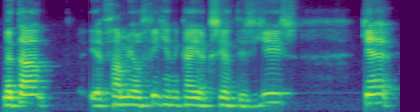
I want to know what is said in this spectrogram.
Μετά ε, θα μειωθεί γενικά η αξία της γης και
